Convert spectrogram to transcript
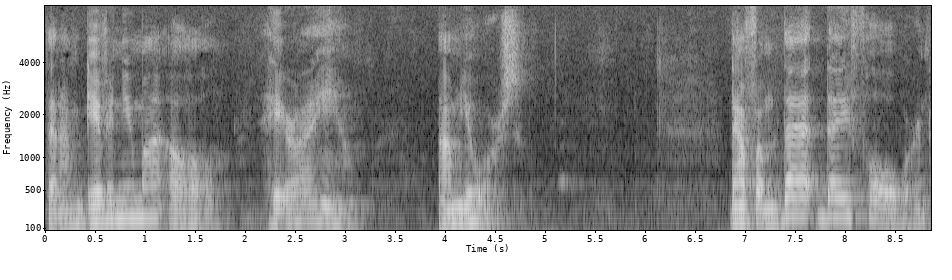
that I'm giving you my all. Here I am. I'm yours. Now, from that day forward,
